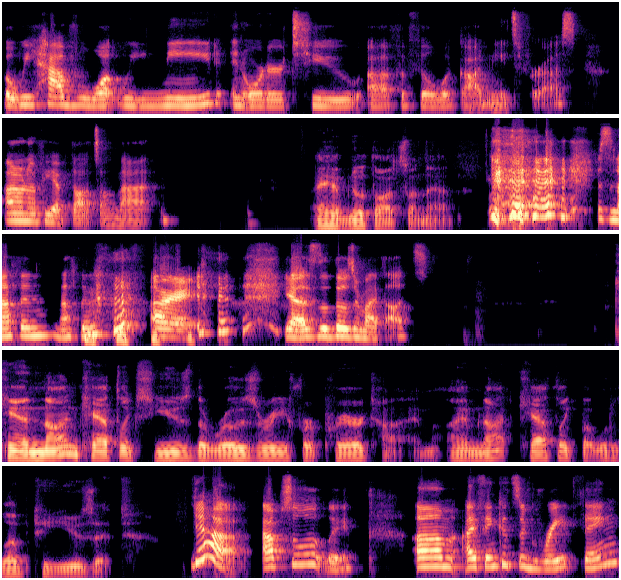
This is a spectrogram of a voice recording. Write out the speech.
but we have what we need in order to uh, fulfill what God needs for us. I don't know if you have thoughts on that. I have no thoughts on that. Just nothing, nothing. All right. yeah, so those are my thoughts. Can non Catholics use the rosary for prayer time? I am not Catholic, but would love to use it. Yeah, absolutely. Um, I think it's a great thing.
